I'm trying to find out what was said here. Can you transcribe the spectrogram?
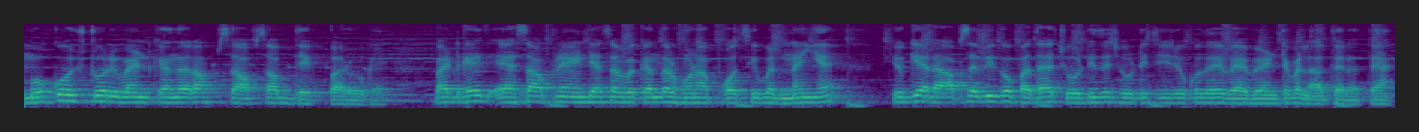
मोको स्टोर इवेंट के अंदर आप साफ़ साफ़ देख पा रहे बट गई ऐसा अपने इंडिया सर्वे के अंदर होना पॉसिबल नहीं है। क्योंकि यार आप सभी को पता है, छोटी से छोटी चीज़ों को तो ये वेब इवेंट में लाते रहते हैं।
